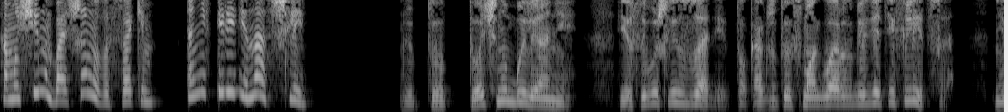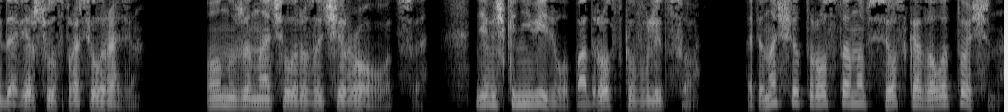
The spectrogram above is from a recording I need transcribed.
а мужчина большим и высоким. Они впереди нас шли». «Это точно были они? Если вышли сзади, то как же ты смогла разглядеть их лица?» — недоверчиво спросил Разин. Он уже начал разочаровываться. Девочка не видела подростков в лицо. Хотя насчет роста она все сказала точно.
